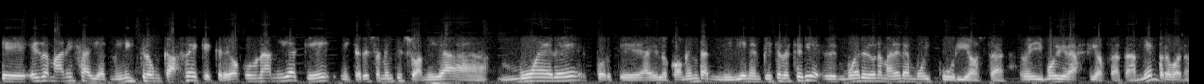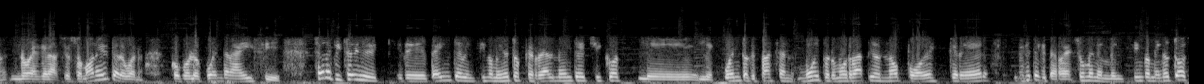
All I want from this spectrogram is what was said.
eh, ella maneja y administra un café que creó con una amiga que misteriosamente su amiga muere, porque ahí lo comentan, ni bien empieza la serie, eh, muere de una manera muy curiosa y muy graciosa también, pero bueno, no es gracioso morir, pero bueno, como lo cuentan ahí sí. Son episodios de, de 20, 21 minutos que realmente, chicos, le- les cuento que pasan muy, pero muy rápido, no podés creer. Fíjate que te resumen en 25 minutos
